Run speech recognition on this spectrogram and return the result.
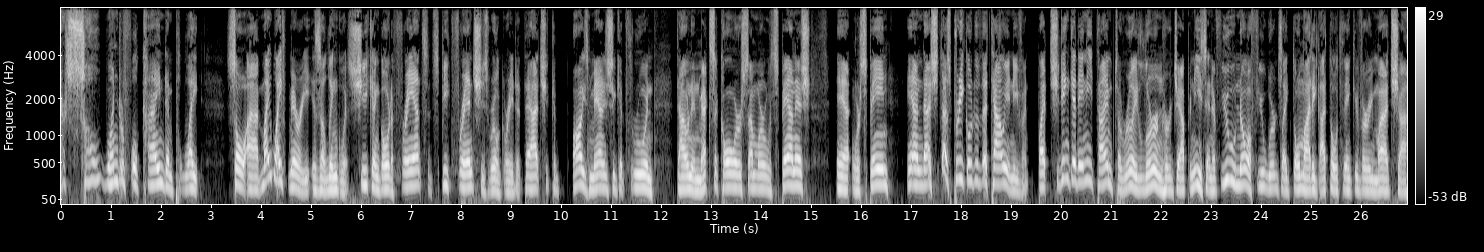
are so wonderful, kind, and polite. So, uh, my wife, Mary, is a linguist. She can go to France and speak French. She's real great at that. She could always manage to get through and down in Mexico or somewhere with Spanish and, or Spain. And uh, she does pretty good with Italian, even. But she didn't get any time to really learn her Japanese. And if you know a few words like domo arigato, thank you very much, uh,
